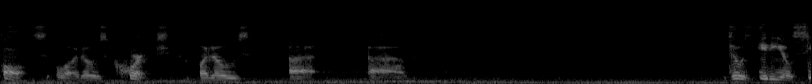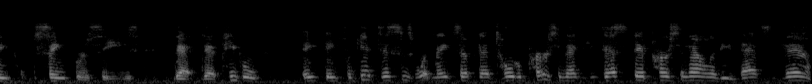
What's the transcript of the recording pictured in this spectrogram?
faults or those quirks or those uh, um, those idiosyncrasies that, that people they, they forget this is what makes up that total person. That that's their personality. That's them.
